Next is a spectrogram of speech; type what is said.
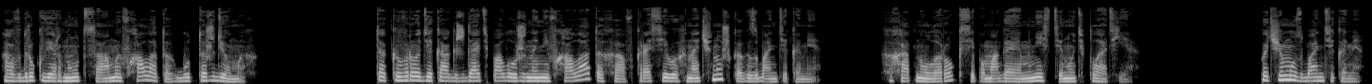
А вдруг вернутся, а мы в халатах, будто ждем их. Так вроде как ждать положено не в халатах, а в красивых ночнушках с бантиками. Хохотнула Рокси, помогая мне стянуть платье. Почему с бантиками?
